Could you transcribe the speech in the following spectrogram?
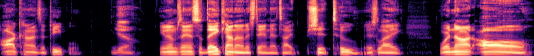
our kinds of people. yeah. You know what I'm saying? So they kind of understand that type shit too. It's like we're not all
